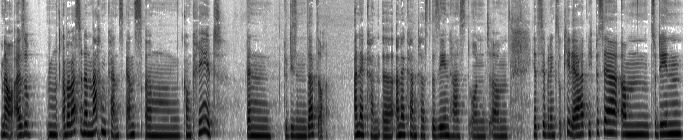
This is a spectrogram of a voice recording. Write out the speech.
genau, also, hm, aber was du dann machen kannst, ganz ähm, konkret, wenn du diesen Satz auch anerkannt, äh, anerkannt hast, gesehen hast und ähm, jetzt dir denkst, okay, der hat mich bisher ähm, zu den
